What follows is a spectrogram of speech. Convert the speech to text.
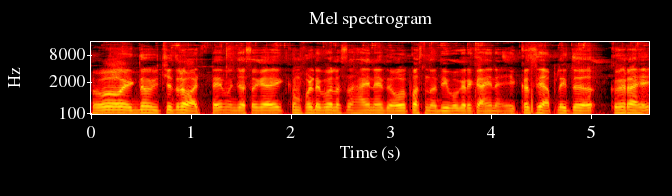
हो एकदम विचित्र वाटतंय. म्हणजे असं काय कम्फर्टेबल असं आहे नाही जवळपास नदी वगैरे काय नाही. एकच हे आपल्या इथं घर आहे.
